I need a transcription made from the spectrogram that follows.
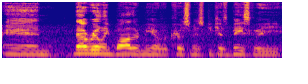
and that really bothered me over Christmas because basically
